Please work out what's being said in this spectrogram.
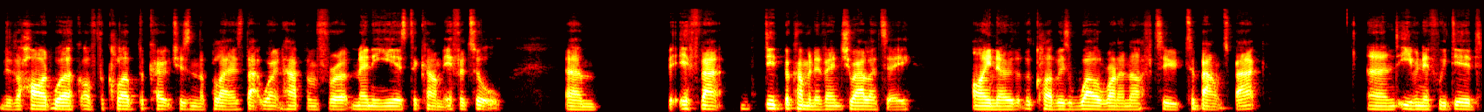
the, hard work of the club, the coaches, and the players, that won't happen for many years to come, if at all. Um, but if that did become an eventuality, I know that the club is well run enough to to bounce back. And even if we did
